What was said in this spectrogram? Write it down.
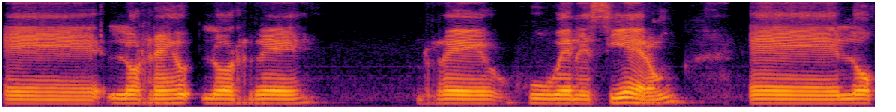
eh, los, los rejuvenecieron, los,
